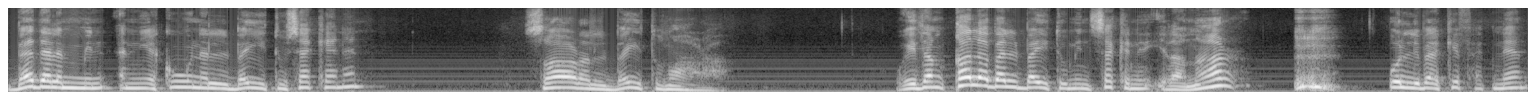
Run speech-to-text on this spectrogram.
بدلا من أن يكون البيت سكنا صار البيت نارا. وإذا انقلب البيت من سكن إلى نار قل لي بقى كيف هتنام؟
